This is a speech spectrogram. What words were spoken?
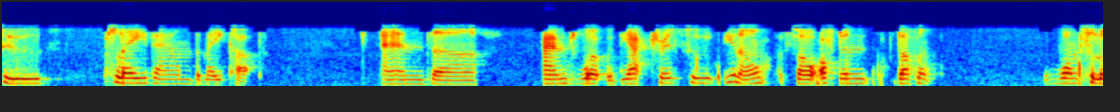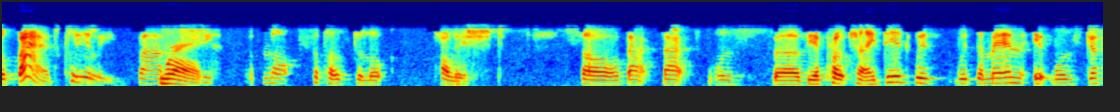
to play down the makeup and uh and work with the actress who, you know, so often doesn't want to look bad, clearly. But Right. she was not supposed to look polished. So that that was uh, the approach I did with with the men. It was just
